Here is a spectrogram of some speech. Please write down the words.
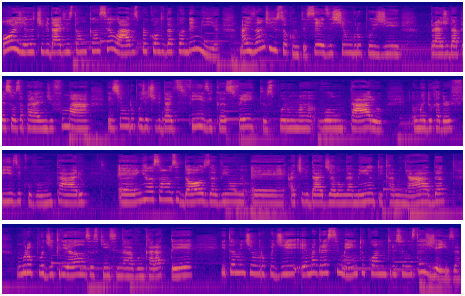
hoje as atividades estão canceladas por conta da pandemia, mas antes disso acontecer, existiam grupos de para ajudar pessoas a pararem de fumar. Existiam grupos de atividades físicas feitos por um voluntário, um educador físico voluntário. É, em relação aos idosos, haviam é, atividades de alongamento e caminhada. Um grupo de crianças que ensinavam karatê. E também tinha um grupo de emagrecimento com a nutricionista Geisa.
